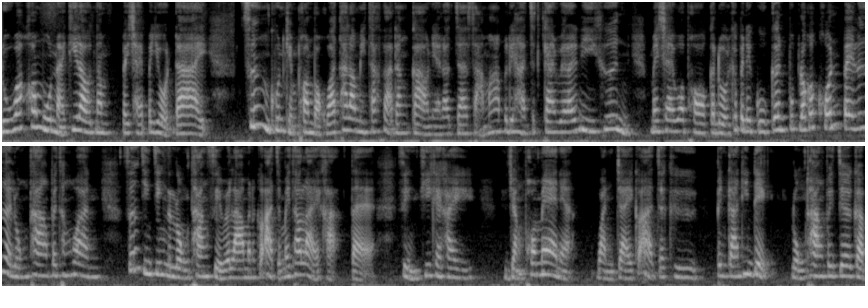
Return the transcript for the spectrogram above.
รู้ว่าข้อมูลไหนที่เรานำไปใช้ประโยชน์ได้ ซึ่งคุณเข็มพรบอกว่าถ้าเรามีทักษะดังกล่าวเนี่ยเราจะสามารถบริหารจัดการเวลาได้ดีขึ้น ไม่ใช่ว่าพอกระโดดเข้าไปใน Google ปุ๊บเราก็ค้นไปเรื่อยหลงทางไปทั้งวัน ซึ่งจริงๆหลงทางเสียเวลามันก็อาจจะไม่เท่าไหร่ค่ะ แต่สิ่งที่ใครๆอย่างพ่อแม่เนี่ยหวั่นใจก็อาจจะคือเป็นการที่เด็ก หลงทางไปเจอกับ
